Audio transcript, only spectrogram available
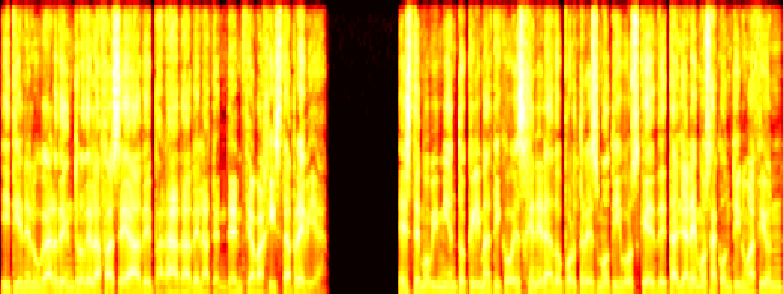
y tiene lugar dentro de la fase A de parada de la tendencia bajista previa. Este movimiento climático es generado por tres motivos que detallaremos a continuación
